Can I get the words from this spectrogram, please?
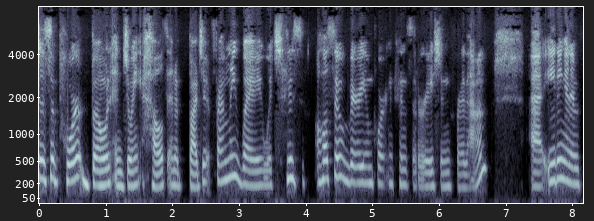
To support bone and joint health in a budget friendly way, which is also a very important consideration for them, uh, eating an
